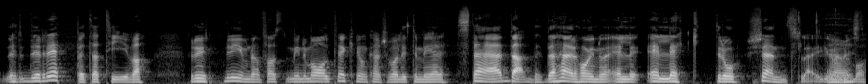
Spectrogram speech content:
det, det repetitiva, rytmdrivna, fast minimaltechnon kanske var lite mer städad. Det här har ju någon ele, elektrokänsla i grund Ja.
